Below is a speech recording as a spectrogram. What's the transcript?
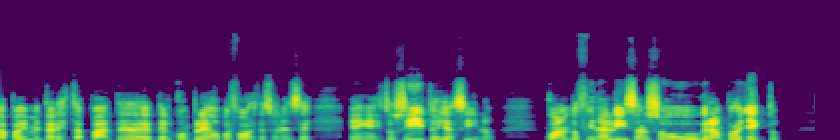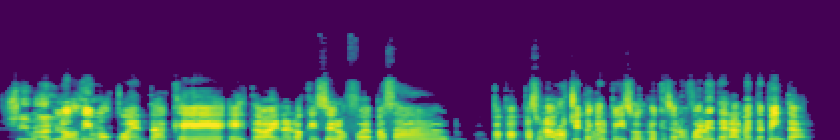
a pavimentar esta parte de- del complejo, por favor estacionense en estos sitios y así, ¿no? Cuando finalizan su gran proyecto, Sí, vale. nos ¿no? dimos cuenta que esta vaina lo que hicieron fue pasar, pa- pa- pasó una brochita en el piso. Lo que hicieron fue literalmente pintar.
